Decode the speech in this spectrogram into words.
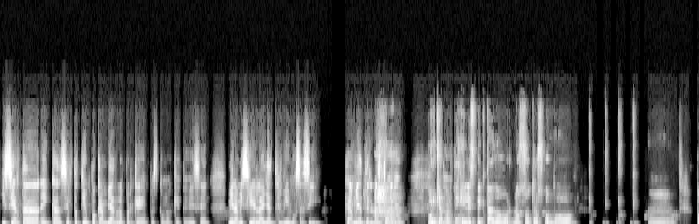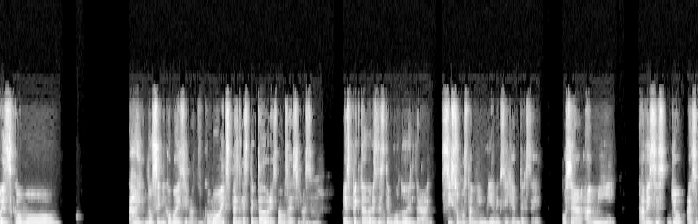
y cierta, y cada cierto tiempo cambiarlo, porque pues como que te dicen, mira mi ciela, ya te vimos así, cámbiate el vestuario. Ajá, porque ¿no? aparte el espectador, nosotros como, mm, pues como, ay, no sé ni cómo decirlo, como espe- espectadores, vamos a decirlo así. Ujú. espectadores de este mundo del drag, sí somos también bien exigentes, ¿eh? O sea, a mí, a veces yo hace,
